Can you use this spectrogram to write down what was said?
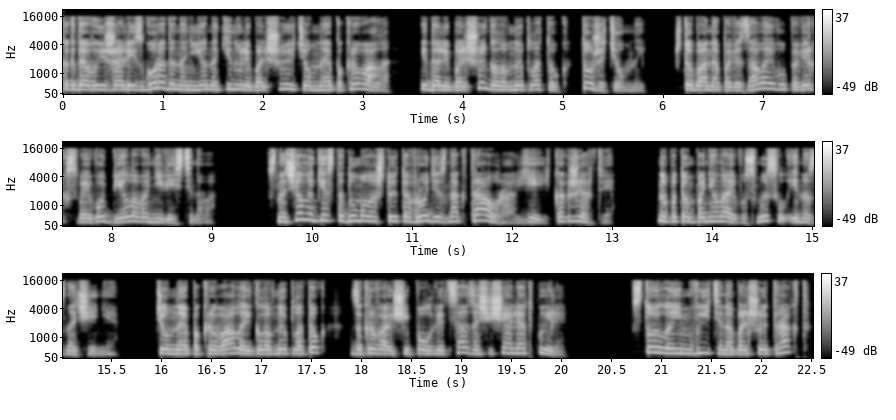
Когда выезжали из города, на нее накинули большое темное покрывало и дали большой головной платок, тоже темный, чтобы она повязала его поверх своего белого невестиного. Сначала Геста думала, что это вроде знак траура ей, как жертве, но потом поняла его смысл и назначение. Темное покрывало и головной платок, закрывающий пол лица, защищали от пыли. Стоило им выйти на большой тракт,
